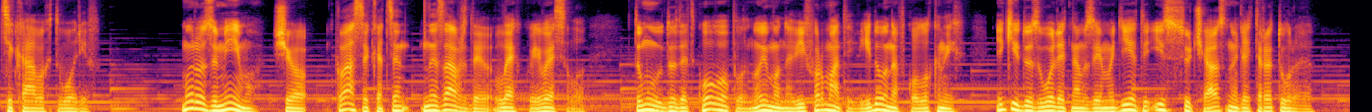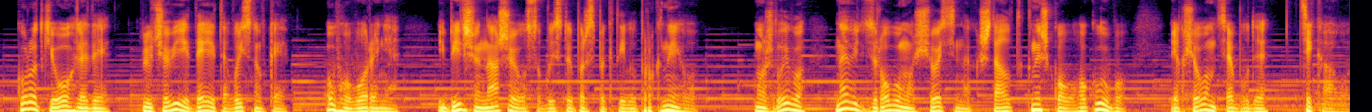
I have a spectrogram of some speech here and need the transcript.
цікавих творів. Ми розуміємо, що класика це не завжди легко і весело, тому додатково плануємо нові формати відео навколо книг, які дозволять нам взаємодіяти із сучасною літературою, короткі огляди, ключові ідеї та висновки, обговорення і більше нашої особистої перспективи про книгу. Можливо, навіть зробимо щось на кшталт книжкового клубу, якщо вам це буде цікаво.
